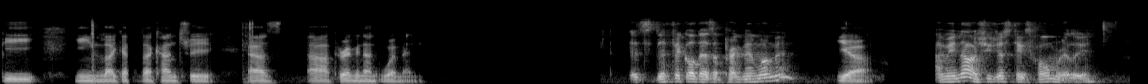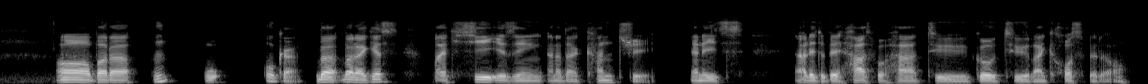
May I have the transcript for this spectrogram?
be in like another country as a pregnant woman. it's difficult as a pregnant woman Yeah. I mean, no, she just stays home really. Oh, but uh, mm? O- okay, but but I guess like she is in another country, and it's a little bit hard for her to go to like hospital.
